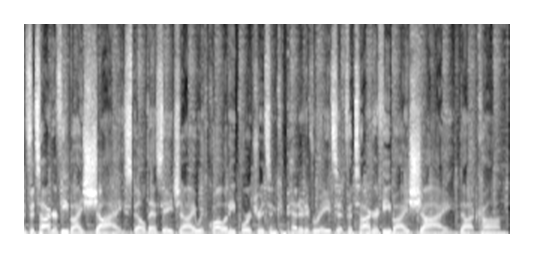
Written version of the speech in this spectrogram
And photography by Shi, spelled S H I, with quality portraits and competitive rates at photographybyshi.com.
